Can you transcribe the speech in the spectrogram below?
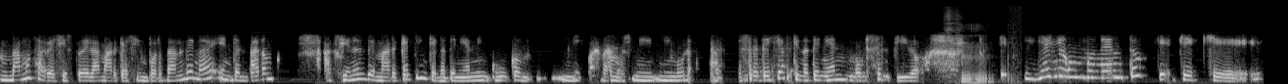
vamos a ver si esto de la marca es importante, ¿no? Intentaron acciones de marketing que no tenían ningún, ni, vamos, ni ninguna estrategias que no tenían ningún sentido. Y ya llegó un momento que, que, que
